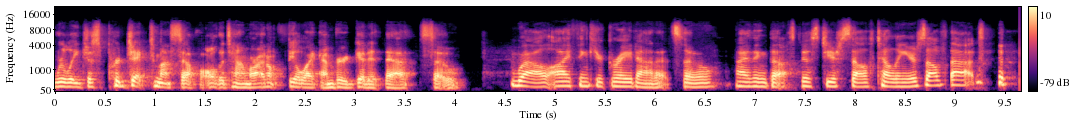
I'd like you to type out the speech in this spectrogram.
really just project myself all the time, or I don't feel like I'm very good at that. So, well, I think you're great at it. So I think that's just yourself telling yourself that. but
